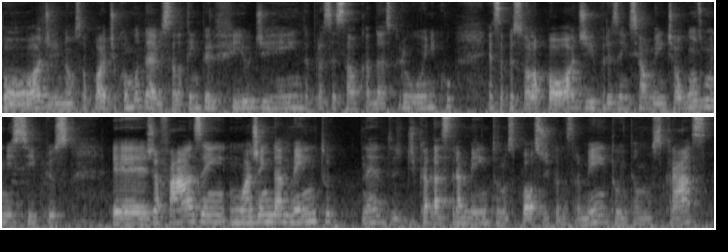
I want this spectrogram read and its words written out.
Pode, não só pode como deve. Se ela tem perfil de renda para acessar o cadastro único, essa pessoa ela pode ir presencialmente. Alguns municípios é, já fazem um agendamento né, de, de, cadastramento nos postos de cadastramento ou então nos CRAS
